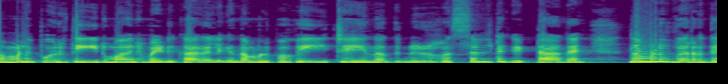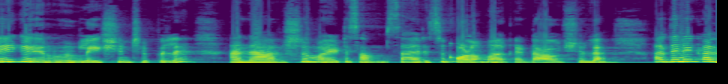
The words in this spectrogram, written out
നമ്മളിപ്പോൾ ഒരു തീരുമാനം എടുക്കാതെ അല്ലെങ്കിൽ നമ്മളിപ്പോൾ വെയിറ്റ് ചെയ്യുന്ന അതിനൊരു റിസൾട്ട് കിട്ടാതെ നമ്മൾ വെറുതെ കയറുന്ന റിലേഷൻഷിപ്പിൽ അനാവശ്യമായിട്ട് സംസാരിച്ച് കുളമാക്കേണ്ട ആവശ്യമില്ല. അതിനേക്കാൾ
